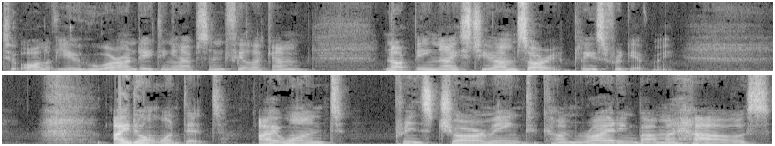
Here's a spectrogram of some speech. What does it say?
to all of you who are on dating apps and feel like I'm not being nice to you. I'm sorry. Please forgive me. I don't want it. I want Prince Charming to come riding by my house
